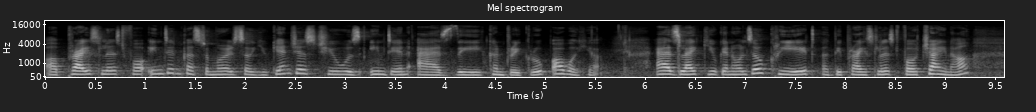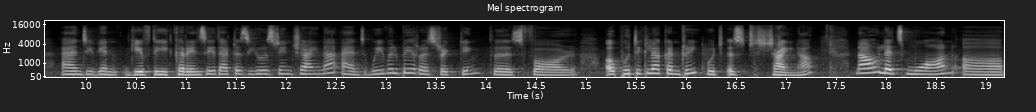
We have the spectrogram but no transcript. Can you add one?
uh, price list for indian customers. So you can just choose indian as the country group over here. As like you can also create uh, the price list for china and you can give the currency that is used in China and we will be restricting this for a particular country which is China. Now let's move on uh,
